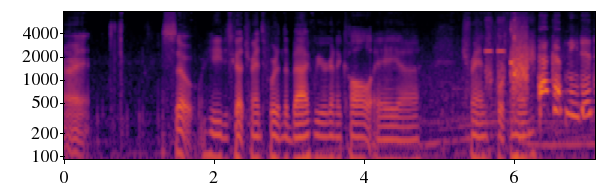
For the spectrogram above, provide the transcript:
Alright. So, he just got transported in the back. We are gonna call a uh, transport for him. Backup needed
